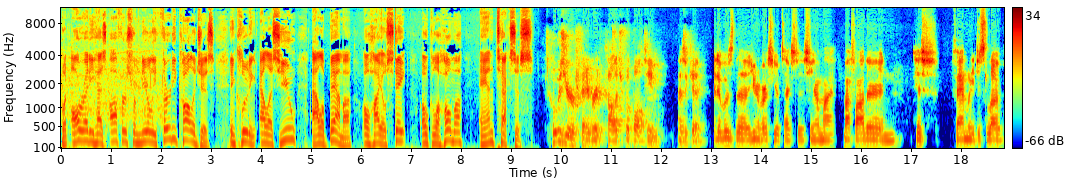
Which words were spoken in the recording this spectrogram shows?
but already has offers from nearly 30 colleges, including LSU, Alabama, Ohio State, Oklahoma, and Texas. Who was your favorite college football team as a kid? It was the University of Texas. You know, my my father and his family just love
